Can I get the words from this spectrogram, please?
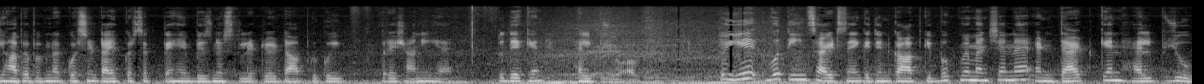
यहाँ पे आप अपना क्वेश्चन टाइप कर सकते हैं बिज़नेस रिलेटेड आपको कोई परेशानी है तो they can help you out तो ये वो तीन साइट्स हैं कि जिनका आपकी बुक में मेंशन है and that can help you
